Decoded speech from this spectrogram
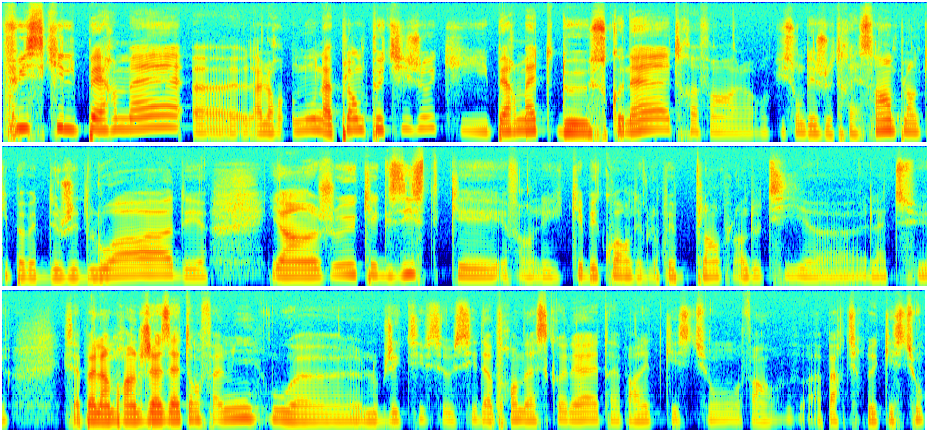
puisqu'il permet. Euh, alors, nous, on a plein de petits jeux qui permettent de se connaître, enfin, qui sont des jeux très simples, hein, qui peuvent être des jeux de loi. Il y a un jeu qui existe, qui est, enfin, les Québécois ont développé plein, plein d'outils euh, là-dessus, qui s'appelle un brin de jazzette en famille, où l'objectif, c'est aussi d'apprendre à se connaître, à parler de questions, enfin, à partir de questions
